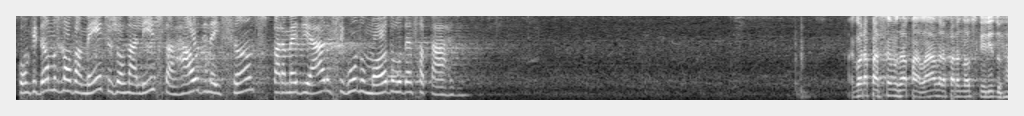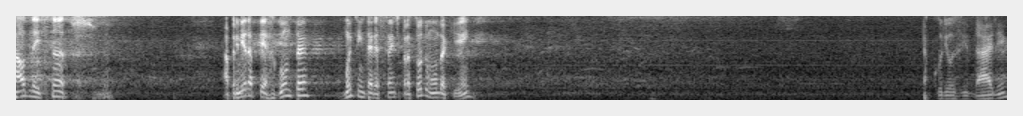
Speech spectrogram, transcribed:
Convidamos novamente o jornalista Raudney Santos para mediar o segundo módulo dessa tarde. Agora passamos a palavra para o nosso querido Raudney Santos. A primeira pergunta muito interessante para todo mundo aqui, hein? A curiosidade, hein?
